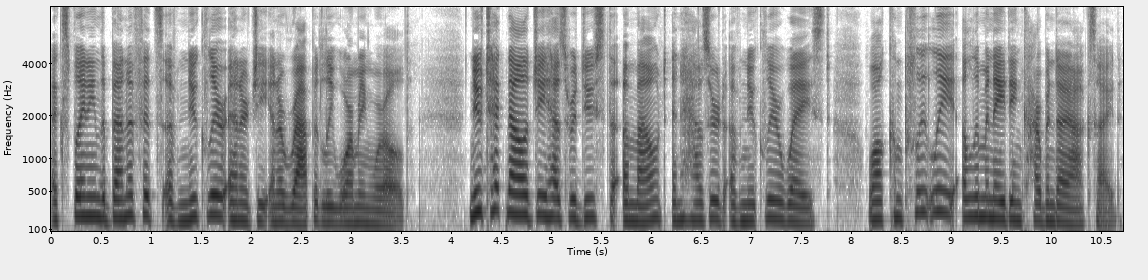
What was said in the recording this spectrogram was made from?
explaining the benefits of nuclear energy in a rapidly warming world. New technology has reduced the amount and hazard of nuclear waste while completely eliminating carbon dioxide,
